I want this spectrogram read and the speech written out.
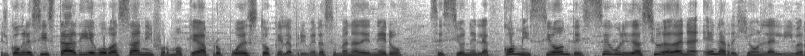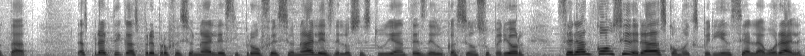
El congresista Diego Bazán informó que ha propuesto que la primera semana de enero sesione la Comisión de Seguridad Ciudadana en la región La Libertad. Las prácticas preprofesionales y profesionales de los estudiantes de educación superior serán consideradas como experiencia laboral,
